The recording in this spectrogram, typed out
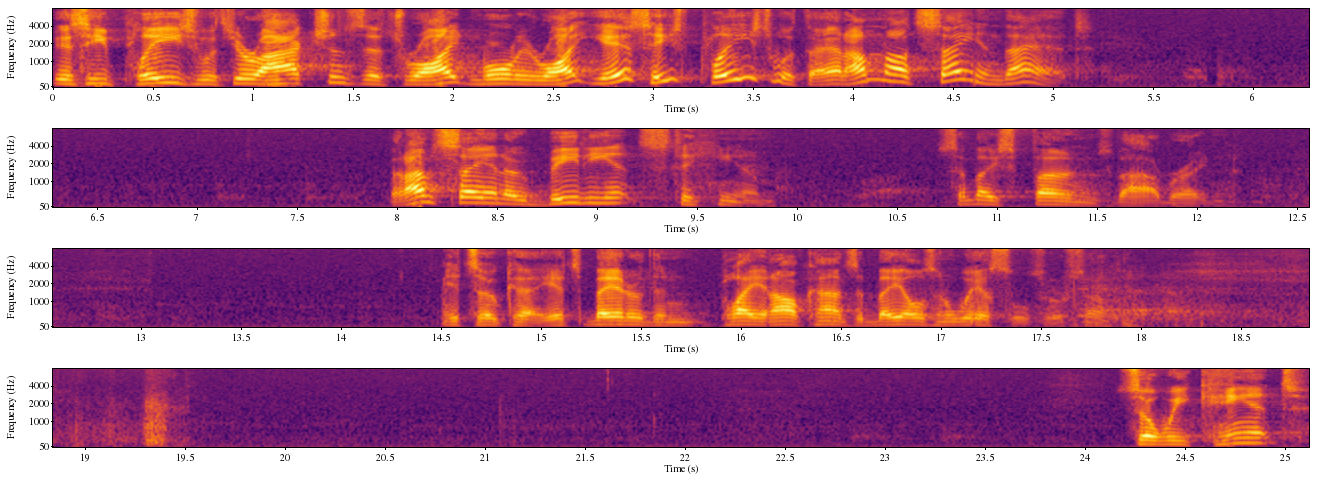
is He pleased with your actions that's right, morally right? Yes, He's pleased with that. I'm not saying that. But I'm saying obedience to Him. Somebody's phone's vibrating. It's okay. It's better than playing all kinds of bells and whistles or something. So we can't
